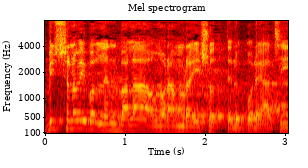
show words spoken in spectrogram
বিশ্বনবী বললেন, বালা, ওমর, আমরা এই সত্যের উপরে আছি।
